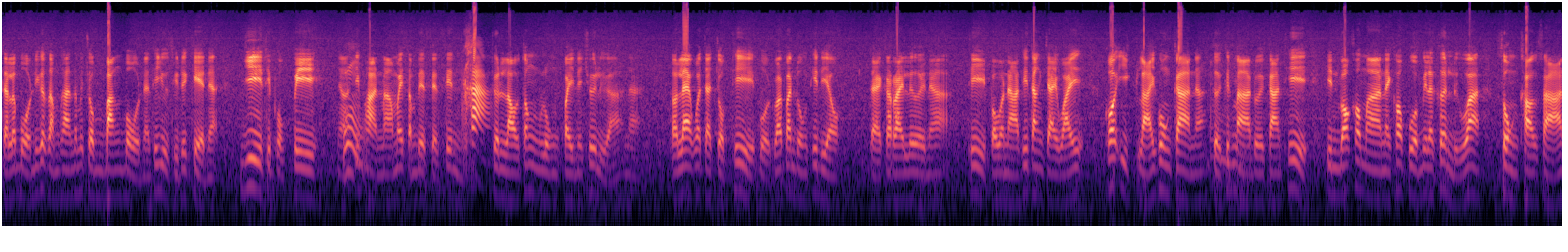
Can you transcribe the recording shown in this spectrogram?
แต่ละโบสถ์นี่ก็สำคัญท่านผู้ชมบางโบสถ์เนี่ยที่อยู่ศรีสะเกดเนี่ย 26 ปีนะอืมที่ผ่านมาไม่สำเร็จเสร็จสิ้น ค่ะ จนเราต้องลงไปในช่วยเหลือนะ ตอนแรกว่าจะจบที่โบสถ์วัดบ้านดงที่เดียว แต่กระไรเลยนะที่ภาวนาที่ตั้งใจไว้ ก็อีกหลายโครงการนะเกิดขึ้นมาโดยการที่อินบ็อกเข้ามาในครอบครัวมิราเคิลหรือว่าส่งข่าวสาร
